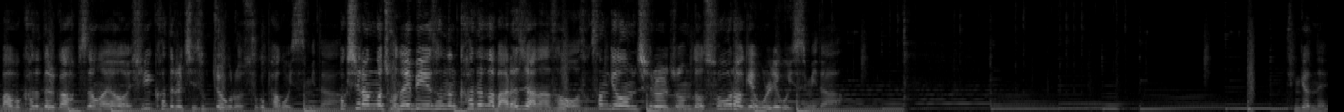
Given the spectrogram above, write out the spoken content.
마법 카드들과 합성하여 희귀 카드를 지속적으로 수급하고 있습니다. 확실한 건 전에 비해서는 카드가 마르지 않아서 석상 경험치를 좀 더 수월하게 올리고 있습니다. 튕겼네.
